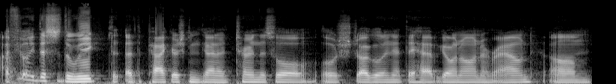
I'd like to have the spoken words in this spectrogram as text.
I feel like this is the week that, that the Packers can kind of turn this little little struggling that they have going on around. Um,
